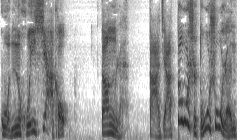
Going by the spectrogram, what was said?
滚回夏口。当然。大家都是读书人，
